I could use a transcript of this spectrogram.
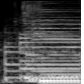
Bye.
